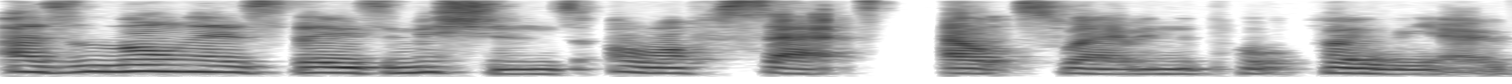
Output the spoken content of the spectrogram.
as long as those emissions are offset elsewhere in the portfolio.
